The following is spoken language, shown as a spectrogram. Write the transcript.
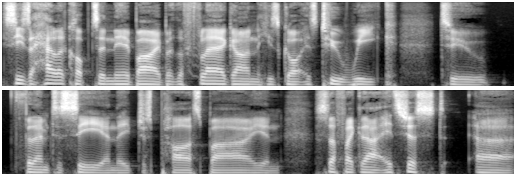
sees a helicopter nearby but the flare gun he's got is too weak to for them to see and they just pass by and stuff like that. It's just uh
